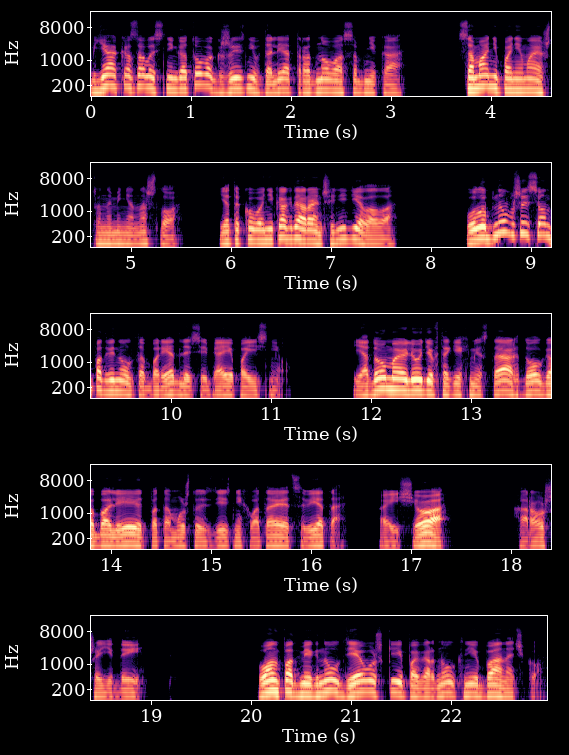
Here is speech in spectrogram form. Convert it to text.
Я оказалась не готова к жизни вдали от родного особняка. Сама не понимаю, что на меня нашло. Я такого никогда раньше не делала. Улыбнувшись, он подвинул табурет для себя и пояснил: "Я думаю, люди в таких местах долго болеют, потому что здесь не хватает света, а еще хорошей еды". Он подмигнул девушке и повернул к ней баночку.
